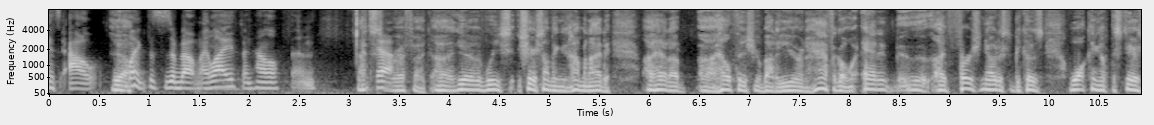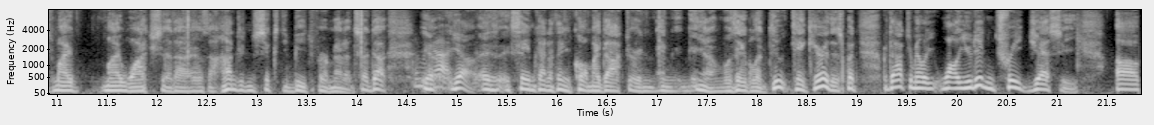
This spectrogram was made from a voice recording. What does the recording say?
it's out. Yeah. Like this is about my life and health and. That's Yeah. terrific. Uh, you know, we share something in common. I had, I had a, uh health issue about a year and a half ago, and it, uh, I first noticed it because walking up the stairs, my my watch said I was 160 beats per minute. So, doc- yeah, gosh. yeah, same kind of thing. I called my doctor and, and you know was able to do, take care of this. But, but Dr. Miller, while you didn't treat Jessie, uh,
